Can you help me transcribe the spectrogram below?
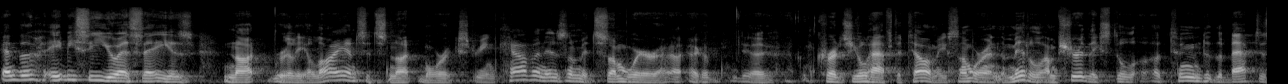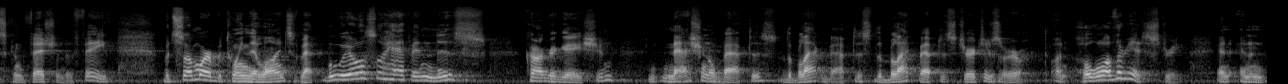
And the ABC USA is not really alliance. It's not more extreme Calvinism. It's somewhere, uh, uh, uh, Curtis, you'll have to tell me, somewhere in the middle. I'm sure they still attune to the Baptist Confession of Faith, but somewhere between the alliance of that. But we also have in this congregation National Baptists, the Black Baptists. The Black Baptist churches are a whole other history. And, and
